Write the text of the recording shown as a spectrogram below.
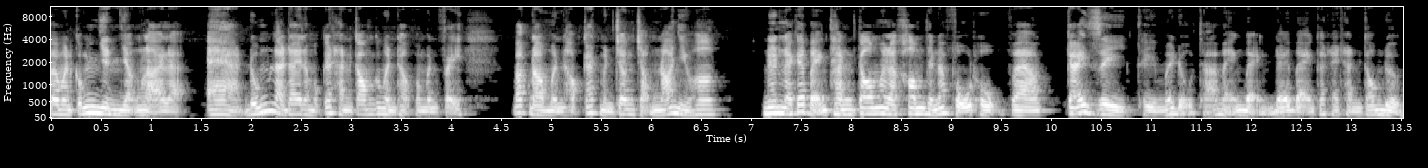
Và mình cũng nhìn nhận lại là à đúng là đây là một cái thành công của mình thật và mình phải bắt đầu mình học cách mình trân trọng nó nhiều hơn. Nên là các bạn thành công hay là không thì nó phụ thuộc vào cái gì thì mới đủ thỏa mãn bạn để bạn có thể thành công được.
